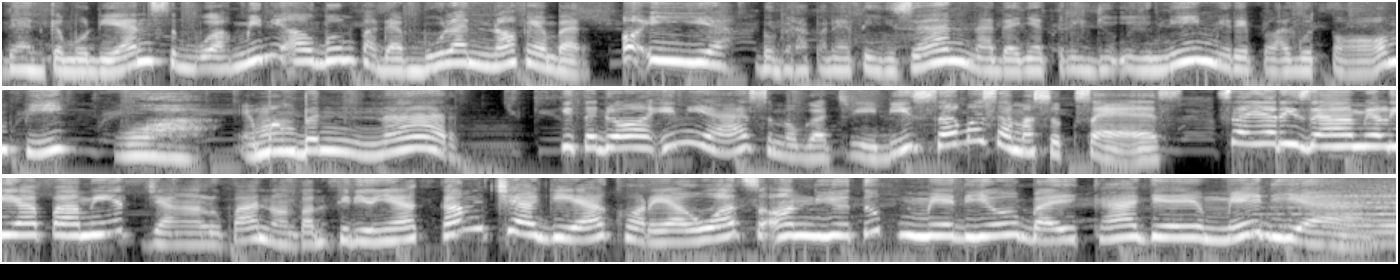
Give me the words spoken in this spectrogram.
dan kemudian sebuah mini album pada bulan November. Oh iya, beberapa netizen nadanya 3D ini mirip lagu Tompi. Wah, emang benar. Kita doain ya, semoga 3D sama-sama sukses. Saya Riza Amelia pamit. Jangan lupa nonton videonya Kamchagia Korea What's on YouTube Medio by KG Media.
